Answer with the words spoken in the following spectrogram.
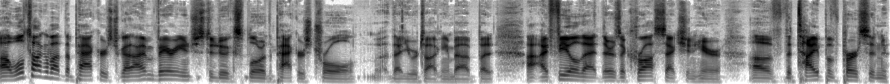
Uh, we'll talk about the Packers. I'm very interested to explore the Packers troll that you were talking about, but I feel that there's a cross section here of the type of person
